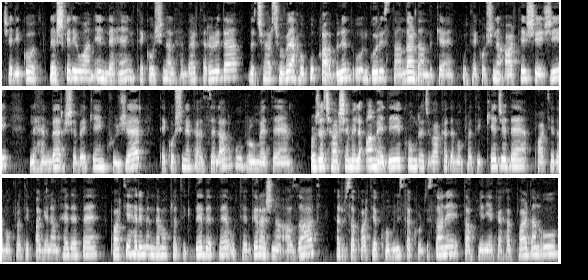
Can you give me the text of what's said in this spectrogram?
چلی گوت لشکری وان این لهنگ تکوشین الهنبر تروری دا دا چارچوه حقوقا بلند او لگوری ستاندارداند که او تکوشین ارتشی جی لهنبر شبکه کجر تکوشین اکا زلال او برومته Roja çarşemê li Amedê Kongre Civaka Demokratîk de Partiya Demokratîk a HDP, Partiya Herêmên Demokratîk DBP û Tevgera Azad her wisa Partiya Komûnîst a Kurdistanê daxuyaniyeke hevpardan û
